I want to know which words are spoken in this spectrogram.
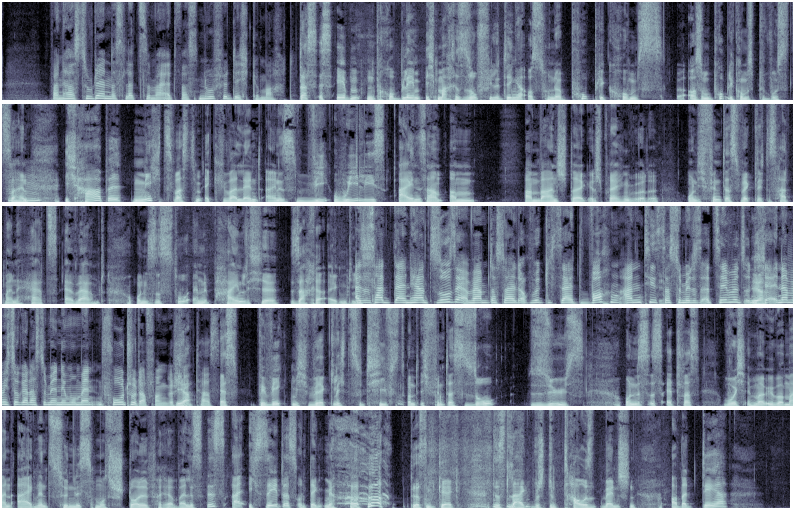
wann hast du denn das letzte Mal etwas nur für dich gemacht? Das ist eben ein Problem. Ich mache so viele Dinge aus so einer Publikums, aus einem Publikumsbewusstsein. Ich habe nichts, was dem Äquivalent eines Whe- Wheelies einsam am, am Bahnsteig entsprechen würde. Und ich finde das wirklich, das hat mein Herz erwärmt. Und es ist so eine peinliche Sache eigentlich. Also es hat dein Herz so sehr erwärmt, dass du halt auch wirklich seit Wochen antiest, dass du mir das erzählen willst. Und Ja. ich erinnere mich sogar, dass du mir in dem Moment ein Foto davon geschickt ja, hast. Es bewegt mich wirklich zutiefst und ich finde das so süß. Und es ist etwas, wo ich immer über meinen eigenen Zynismus stolpere, weil es ist, ich sehe das und denke mir, das ist ein Gag, das liken bestimmt tausend Menschen. Aber der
